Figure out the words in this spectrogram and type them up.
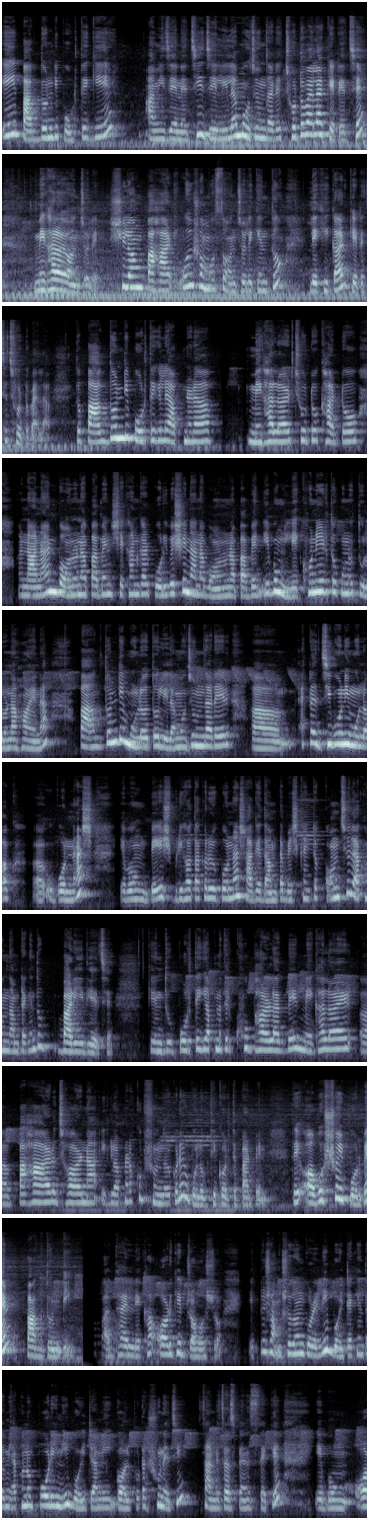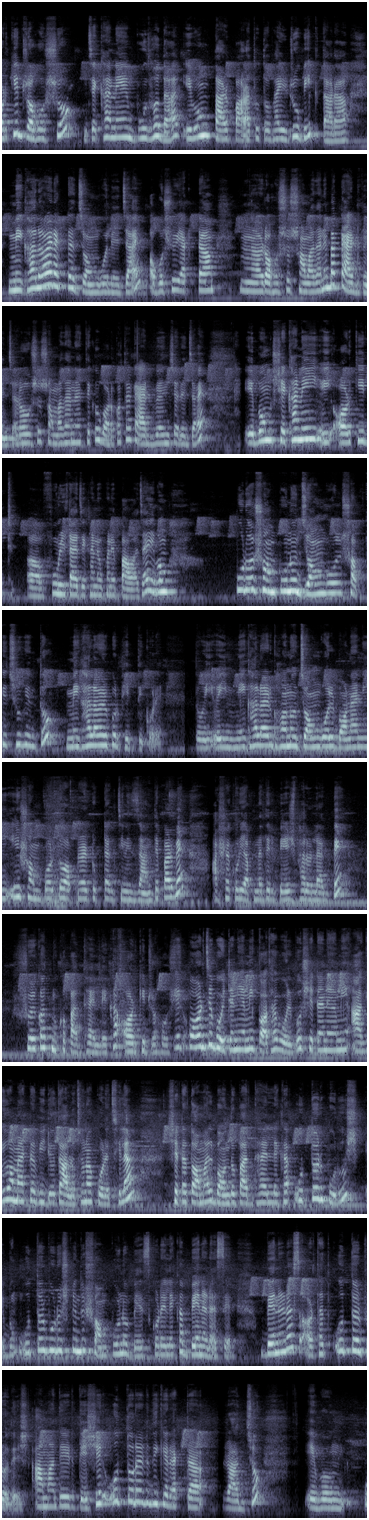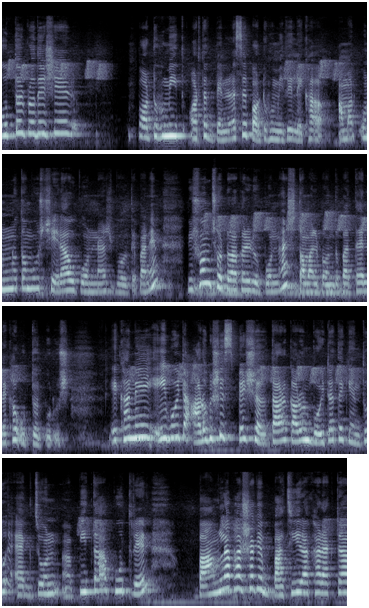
এই পাকদণ্ডি পড়তে গিয়ে আমি জেনেছি যে লীলা মজুমদারের ছোটোবেলা কেটেছে মেঘালয় অঞ্চলে। শিলং পাহাড়, ওই সমস্ত অঞ্চলে কিন্তু লেখিকার কেটেছে ছোটোবেলা। তো পাকদণ্ডী পড়তে গেলে আপনারা মেঘালয়ের ছোটো খাটো নানান বর্ণনা পাবেন, সেখানকার পরিবেশে নানা বর্ণনা পাবেন এবং লেখনের তো কোনো তুলনা হয় না। পাকদণ্ডী মূলত লীলা মজুমদারের একটা জীবনীমূলক উপন্যাস এবং বেশ বৃহৎ আকারের উপন্যাস। আগে দামটা বেশ খানিকটা কম ছিল, এখন দামটা কিন্তু বাড়িয়ে দিয়েছে। কিন্তু পড়তে গিয়ে আপনাদের খুব ভালো লাগবে। মেঘালয়ের পাহাড়, ঝর্ণা এগুলো আপনারা খুব সুন্দর করে উপলব্ধি করতে পারবেন। তাই অবশ্যই পড়বেন পাকদণ্ডী উপাধ্যায়ের লেখা অর্কিড রহস্য। একটু সংশোধন করে নিই, বইটা কিন্তু আমি এখনও পড়িনি, বইটা আমি গল্পটা শুনেছি সানডে সাসপেন্স থেকে। এবং অর্কিড রহস্য, যেখানে বুধদা এবং তার পাড়াতুতো ভাই রুবিক, তারা মেঘালয়ের একটা জঙ্গলে যায়। অবশ্যই একটা রহস্য সমাধানে বা একটা অ্যাডভেঞ্চার রহস্য সমাধানের থেকেও বড় কথা একটা অ্যাডভেঞ্চারে যায়। এবং সেখানেই এই অর্কিড ফুলটা যেখানে ওখানে পাওয়া যায়। এবং পুরো সম্পূর্ণ জঙ্গল সব কিছু কিন্তু মেঘালয়ের উপর ভিত্তি করে। তো ওই মেঘালয়ের ঘন জঙ্গল, বনানী এই সম্পর্কেও আপনারা টুকটাক জিনিস জানতে পারবেন। আশা করি আপনাদের বেশ ভালো লাগবে। সৈকত মুখোপাধ্যায়ের লেখা অর্কিড রহস্য। এরপর যে বইটা নিয়ে আমি কথা বলব, সেটা নিয়ে আমি আগেও আমার একটা ভিডিওতে আলোচনা করেছিলাম। সেটা তমাল বন্দ্যোপাধ্যায়ের লেখা উত্তর পুরুষ এবং উত্তর পুরুষ কিন্তু সম্পূর্ণ বেস করে লেখা বেনারসের। বেনারস অর্থাৎ উত্তরপ্রদেশ আমাদের দেশের উত্তরের দিকের একটা রাজ্য। এবং উত্তরপ্রদেশের পটভূমি, অর্থাৎ বেনারসের পটভূমিতে লেখা আমার অন্যতম সেরা উপন্যাস বলতে পারেন, ভীষণ ছোট আকারের উপন্যাস তমাল বন্দ্যোপাধ্যায়ের লেখা উত্তর পুরুষ। এখানে এই বইটা আরও বেশি স্পেশাল তার কারণ বইটাতে কিন্তু একজন পিতা পুত্রের বাংলা ভাষাকে বাঁচিয়ে রাখার একটা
